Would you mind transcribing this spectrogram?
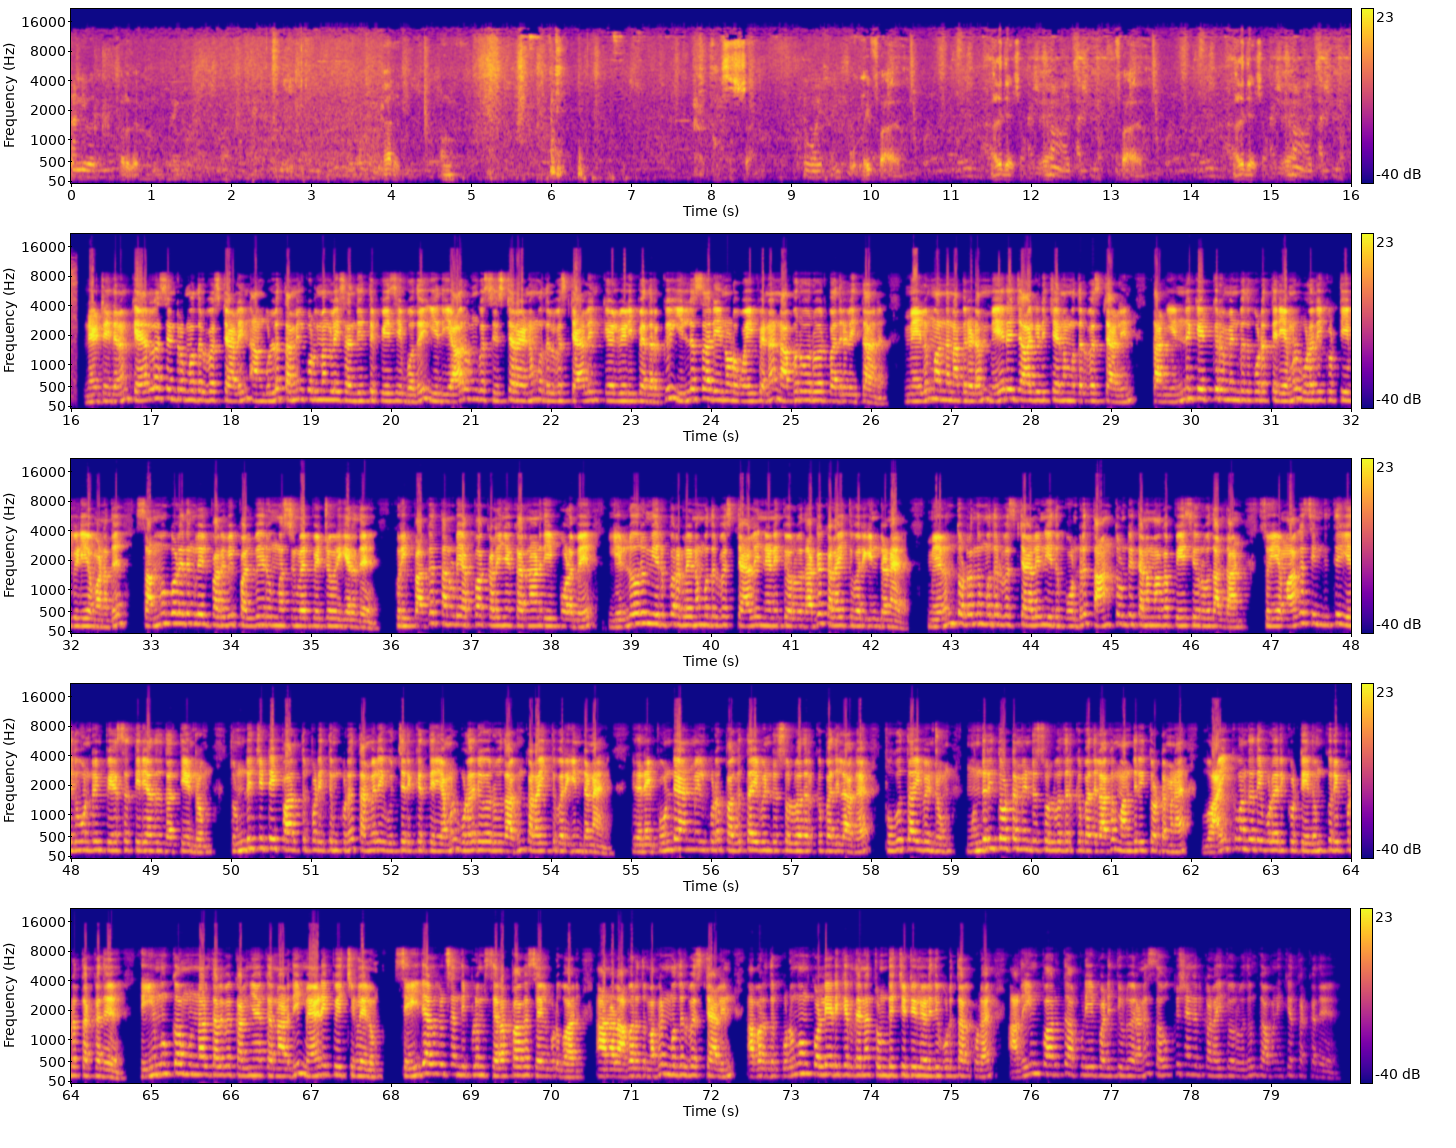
தண்ணி வரும். வருது. யாரு? அவங்க. சிஸ்டர் ஒய்ஃப் ஒய்ஃபா மேரேஜ் ஆயிடுச்சு ஆ? நேற்றைய தினம் கேரளா சென்ற முதல்வர் ஸ்டாலின் அங்குள்ள தமிழ் குடும்பங்களை சந்தித்து பேசிய போது இது யார் உங்க சிஸ்டர் என முதல்வர் ஸ்டாலின் கேள்வி எழுப்பியதற்கு இல்ல சார் என்னோட ஒய்ஃப் என நபர் ஒருவர் பதிலளித்தார். மேலும் அந்த நபரிடம் மேரேஜ் ஆகிடுச்சு என முதல்வர் ஸ்டாலின் தான் என்ன கேட்கிறோம் என்பது கூட தெரியாமல் உளறி குட்டிய வீடியோவானது சமூக வலைதளங்களில் பரவி பல்வேறு விமர்சனங்களை பெற்று வருகிறது. குறிப்பாக தன்னுடைய அப்பா கலைஞர் கருணாநிதியைப் போலவே எல்லோரும் இருப்பார்கள் என முதல்வர் ஸ்டாலின் நினைத்து வருவதாக கலாய்த்து வருகின்றனர். மேலும் தொடர்ந்து முதல்வர் ஸ்டாலின் இது போன்று தான் தோன்றித்தனமாக பேசி வருவதால் தான் சுயமாக சிந்தித்து எது ஒன்றையும் பேச தெரியாத தத்தி என்றும் துண்டுச்சீட்டை பார்த்து படித்தும் கூட தமிழை உச்சரிக்க தெரியாமல் உளறி வருவதாகவும் கலாய்த்து வருகின்றனர். இதனை போன்ற அண்மையில் கூட பகுத்தாய்வு என்று சொல்வதற்கு பதிலாக புகுத்தாய்வு என்றும் முந்திரி தோட்டம் என்று சொல்வதற்கு பதிலாக மந்திரி தோட்டம் என வாய்க்கு வந்ததை உளறிக்கொட்டியதும் குறிப்பிடத்தக்கது. திமுக முன்னாள் தலைவர் கலைஞர் கருணாநிதி மேடை பேச்சுகளிலும் செய்தியாளர்கள் சந்திப்பிலும் சிறப்பாக செயல்படுவார். ஆனால் அவரது மகன் முதல்வர் ஸ்டாலின் அவரது குடும்பம் கொள்ளையடிக்கிறது என துண்டுச்சீட்டில் எழுதி கொடுத்தால் கூட அதையும் பார்த்து அப்படியே படித்து விடுவார் என சவுக்கு சங்கர் கலைத்து வருவதும் கவனிக்கத்தக்கது.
